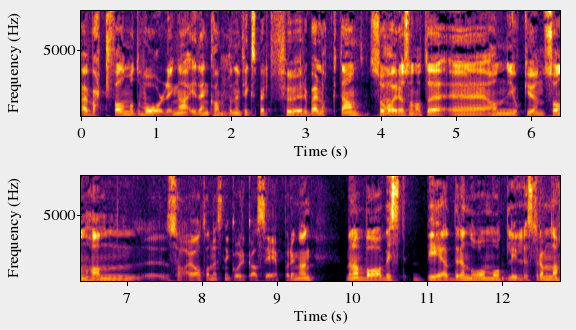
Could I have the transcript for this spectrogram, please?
Ja, I hvert fall mot Vålerenga i den kampen de fikk spilt før det ble lockdown. Så var det jo sånn at eh, han Jokke Jønsson han eh, sa jo at han nesten ikke orka å se på det engang. Men han var visst bedre nå mot Lillestrøm da,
